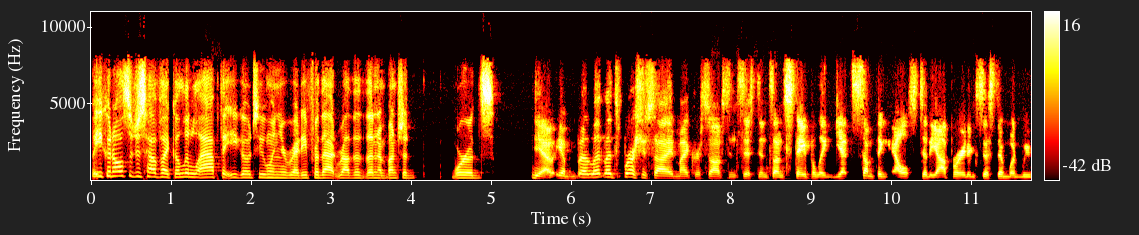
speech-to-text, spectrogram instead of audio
but you could also just have like a little app that you go to when you're ready for that, rather than a bunch of words. Yeah, yeah, but let, us brush aside Microsoft's insistence on stapling yet something else to the operating system when we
